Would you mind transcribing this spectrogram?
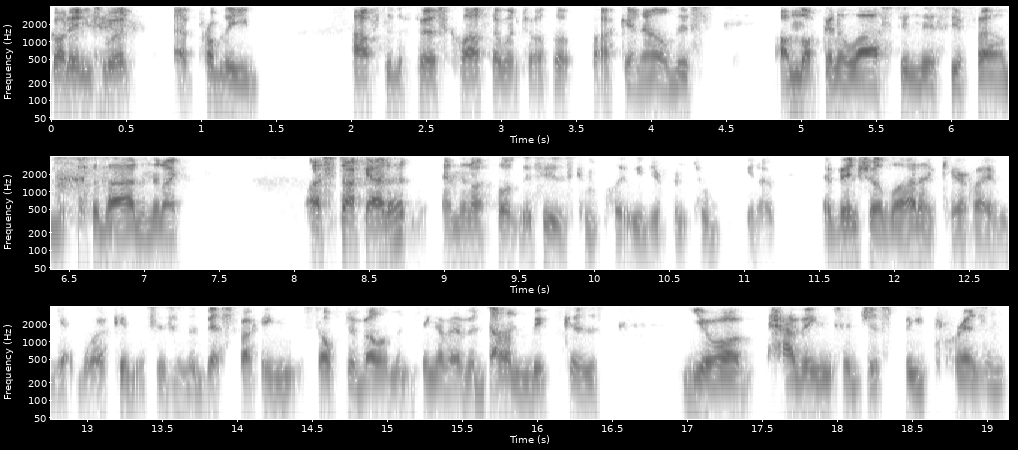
Got into it. Uh, probably after the first class I went to, I thought, fucking hell, this. I'm not going to last in this if um for that. And then I I stuck at it, and then I thought this is completely different to you know. Eventually, I was like, I don't care if I even get work in this. This is the best fucking self development thing I've ever done because you're having to just be present,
